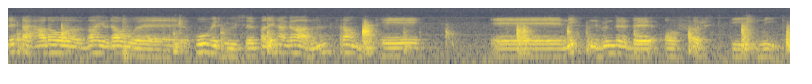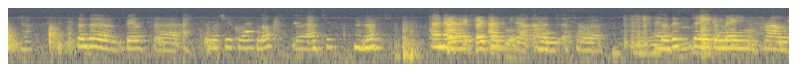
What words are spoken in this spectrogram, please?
dette her da, var jo da eh, hovedhuset på denne gården fram til eh, 1949. Then they built uh, what do you call it, loft? The attic? Mhm. Loft? An Sec- attic. Attic, yeah, and a cellar. So And- this stayed the main house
